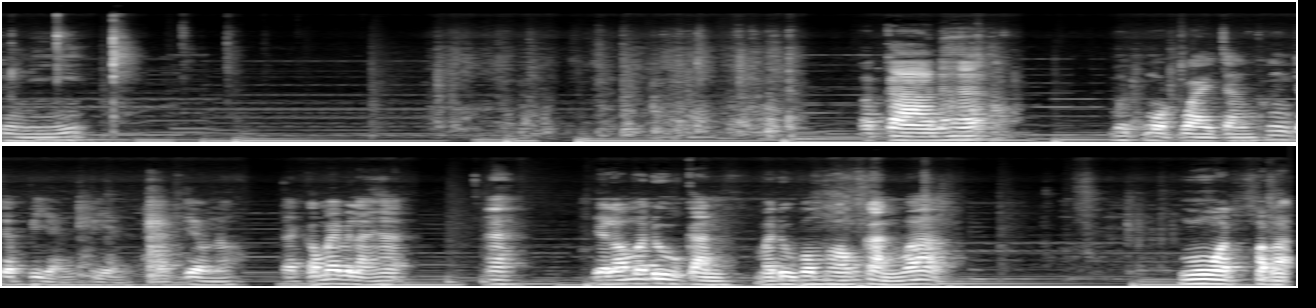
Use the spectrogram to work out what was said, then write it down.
เดี๋ยวนี้ ปากกานะฮะหมึกหมดไวจังเพิ่งจะเปลี่ยนเปลี่ยนแป๊บเดียวเนาะแต่ก็ไม่เป็นไรฮะอะเดี๋ยวเรามาดูกันมาดูพร้อมๆกันว่า งวดประ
